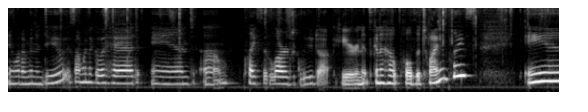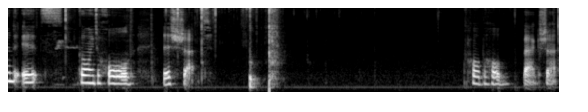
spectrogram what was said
And what I'm going to do is I'm going to go ahead and um, place a large glue dot here and it's going to help hold the twine in place and it's going to hold this shut. Hold the whole bag shut.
